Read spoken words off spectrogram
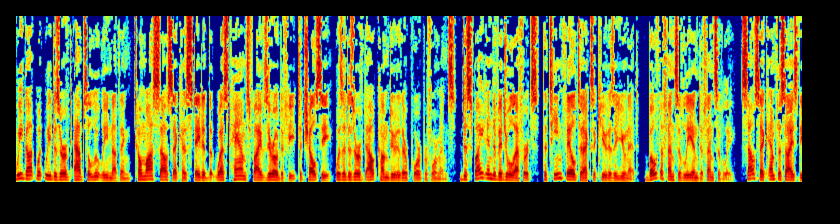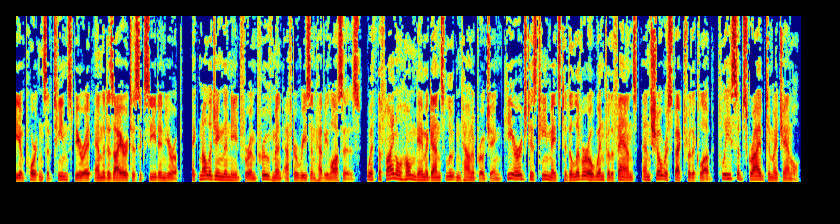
We got what we deserved absolutely nothing. Tomas Soucek has stated that West Ham's 5-0 defeat to Chelsea was a deserved outcome due to their poor performance. Despite individual efforts, the team failed to execute as a unit, both offensively and defensively. Soucek emphasized the importance of team spirit and the desire to succeed in Europe acknowledging the need for improvement after recent heavy losses. With the final home game against Luton Town approaching, he urged his teammates to deliver a win for the fans and show respect for the club. Please subscribe to my channel.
